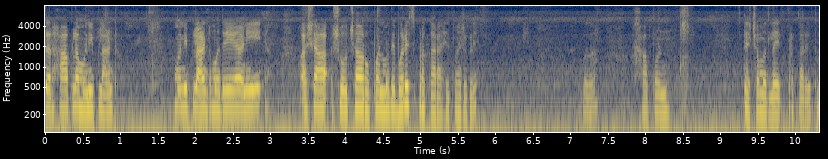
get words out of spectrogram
तर हा आपला मनी प्लांट. मनी प्लांटमध्ये आणि अशा शोच्या रोपांमध्ये बरेच प्रकार आहेत माझ्याकडे. बघा हा पण त्याच्यामधला एक प्रकार येतो.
